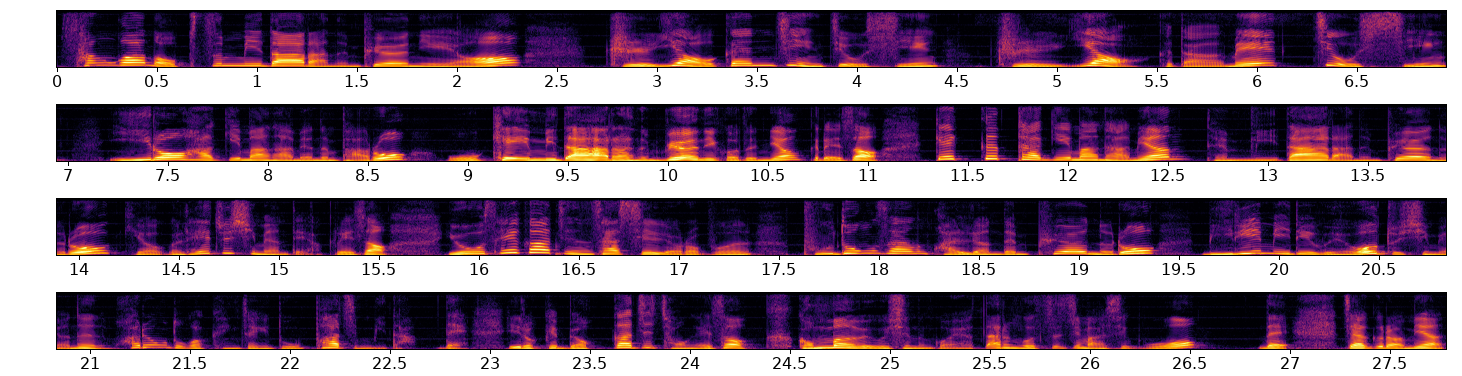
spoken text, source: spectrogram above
상관없습니다라는 표현이에요. 只要干净就行. 只要 그다음에 就行. 이러하기만 하면은 바로 오케이입니다라는 표현이거든요. 그래서 깨끗하기만 하면 됩니다라는 표현으로 기억을 해주시면 돼요. 그래서 요 세 가지는 사실 여러분 부동산 관련된 표현으로 미리미리 외워두시면은 활용도가 굉장히 높아집니다. 네, 이렇게 몇 가지 정해서 그것만 외우시는 거예요. 다른 거 쓰지 마시고. 네, 자 그러면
